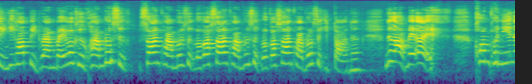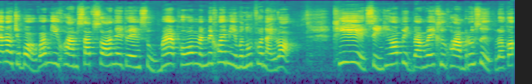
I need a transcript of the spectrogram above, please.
สิ่งที่เขาปิดบังไว้ก็คือความรู้สึก ซ่อนความรู้สึกแล้วก็ซ่อนความรู้สึกแล้วก็ซ่อนความรู้สึกอีกต่อหนึ่งนึกออกไหมเอ่ย คนคนนี้นะเราจะบอกว่ามีความซับซ้อนในตัวเองสูงมาก เพราะว่ามันไม่ค่อยมีมนุษย์คนไหนหรอก ที่สิ่งที่เขาปิดบังไว้คือความรู้สึกแล้วก็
